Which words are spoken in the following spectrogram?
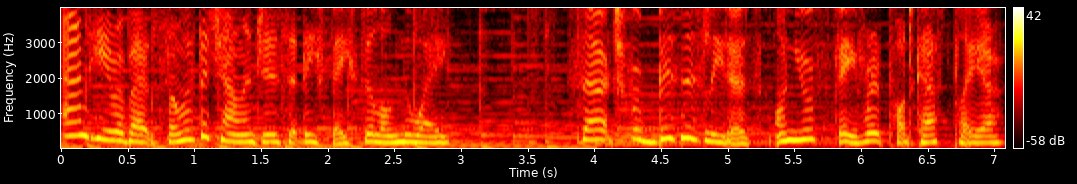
and hear about some of the challenges that they faced along the way. Search for Business Leaders on your favourite podcast player.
